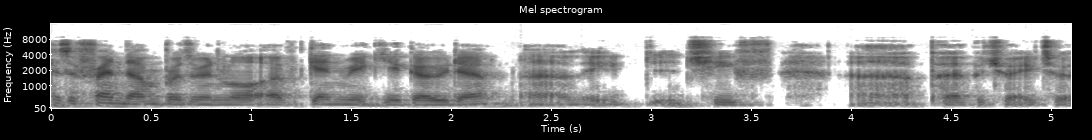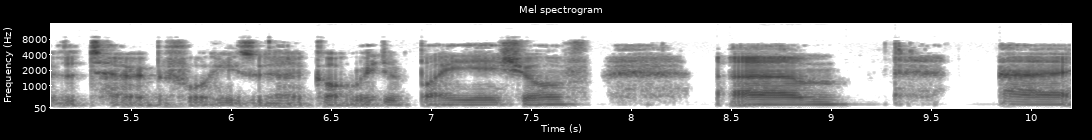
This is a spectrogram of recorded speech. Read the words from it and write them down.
is a friend and brother-in-law of Genrikh Yagoda, the chief perpetrator of the terror before he got rid of by Yezhov. um, uh,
